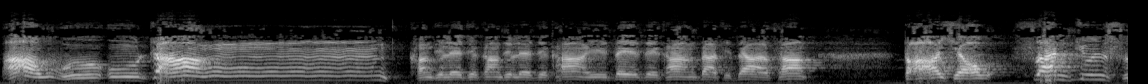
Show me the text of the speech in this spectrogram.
八五丈。”扛起来就扛起来就扛一得得扛，大起大唱。大小三军四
